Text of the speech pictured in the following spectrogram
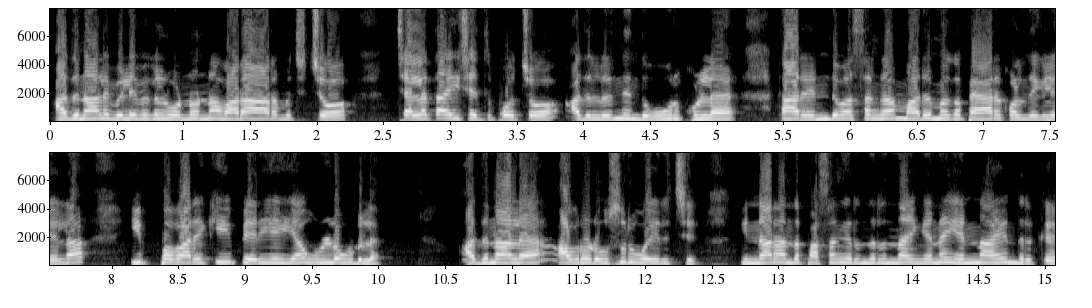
அதனால விளைவுகள் ஒன்னொன்னா வர ஆரம்பிச்சிச்சோ? செல்லத்தாயி செத்து போச்சோ? அதுல இருந்து இந்த ஊருக்குள்ள தான் ரெண்டு வசங்க மருமக பேர குழந்தைகள் எல்லாம் இப்ப வரைக்கும் பெரிய உள்ளே உள்ள விடல அதனால அவரோட உசுறு போயிருச்சு. இந்நேரம் அந்த பசங்க இருந்திருந்தாங்கன்னா என்ன ஆயிருந்திருக்கு?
